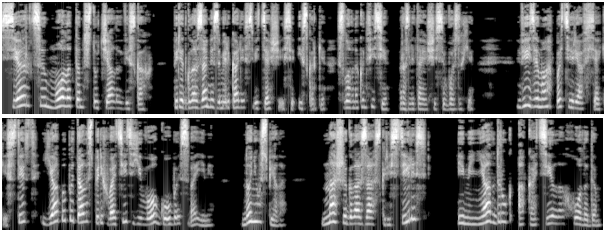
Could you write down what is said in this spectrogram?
Сердце молотом стучало в висках. Перед глазами замелькали светящиеся искорки, словно конфетти, разлетающиеся в воздухе. Видимо, потеряв всякий стыд, я попыталась перехватить его губы своими, но не успела. Наши глаза скрестились, и меня вдруг окатило холодом.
